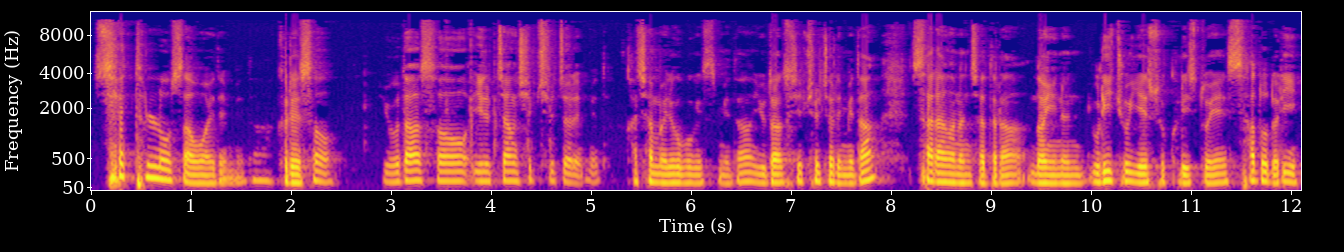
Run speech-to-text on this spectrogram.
새 틀로 싸워야 됩니다. 그래서 유다서 1장 17절입니다. 같이 한번 읽어보겠습니다. 유다서 17절입니다. 사랑하는 자들아 너희는 우리 주 예수 그리스도의 사도들이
